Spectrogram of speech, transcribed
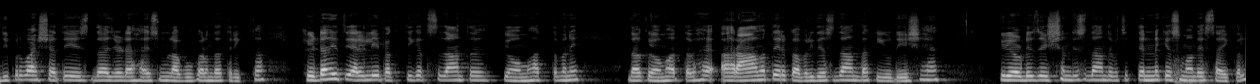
ਦੀ ਪਰਿਭਾਸ਼ਾ ਤੇ ਇਸ ਦਾ ਜਿਹੜਾ ਹੈ, ਇਸ ਨੂੰ ਲਾਗੂ ਕਰਨ ਦਾ ਤਰੀਕਾ। ਖੇਡਾਂ ਦੀ ਤਿਆਰੀ ਲਈ ਵਿਅਕਤੀਗਤ ਸਿਧਾਂਤ ਕਿਉਂ ਮਹੱਤਵ ਨੇ? ਦਾ ਕਿਉਂ ਮਹੱਤਵ ਹੈ? ਆਰਾਮ ਅਤੇ ਰਿਕਵਰੀ ਦੇ ਸਿਧਾਂਤ ਦਾ ਕੀ ਉਦੇਸ਼ ਹੈ? ਪੀਰੀਓਡਾਈਜੇਸ਼ਨ ਦੇ ਸਿਧਾਂਤ ਵਿੱਚ ਤਿੰਨ ਕਿਸਮਾਂ ਦੇ ਸਾਈਕਲ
